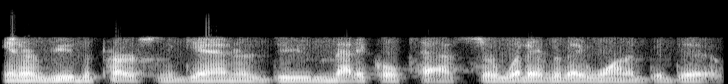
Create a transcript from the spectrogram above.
interview the person again or do medical tests or whatever they wanted to do.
